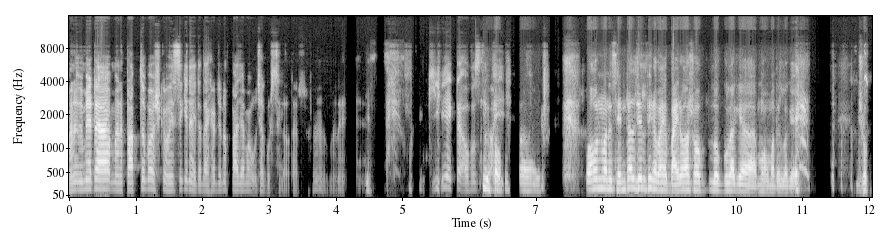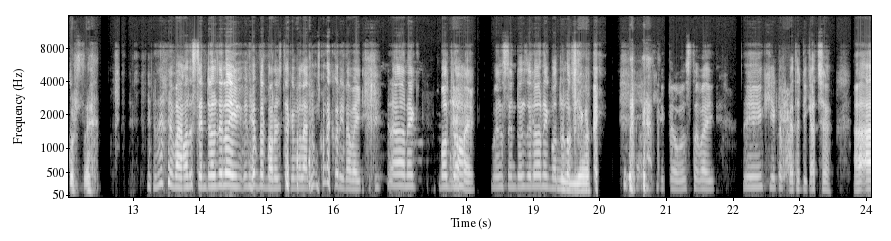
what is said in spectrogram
মানে ওই মেয়েটা মানে প্রাপ্তবয়স্ক হইছে কিনা এটা দেখার জন্য পায়জামা উঁচা করছিল তার। হ্যাঁ? মানে কি একটা অবস্থা ভাই। তখন মানে সেন্ট্রাল জেল থেকে ভাই বাইরে হওয়া সব লোকগুলা গিয়া মোহাম্মদের লগে যোগ করছে। বাংলাদেশ সেন্ট্রাল জেলেও এই মানুষ থাকে বলে আমি মনে করি না ভাই। অনেক ভদ্র হয়। মানে সেন্ট্রাল অনেক ভদ্রলোক থাকে ভাই। কি একটা অবস্থা ভাই। এ কি একটা প্যাথেটিক আচ্ছা। আ আ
